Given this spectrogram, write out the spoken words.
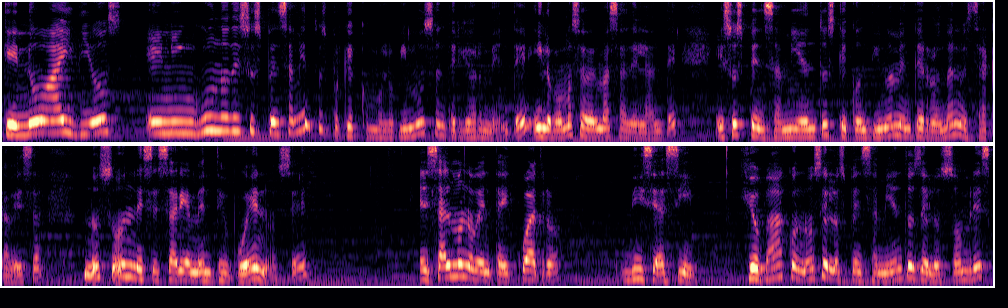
que no hay Dios en ninguno de sus pensamientos, porque como lo vimos anteriormente y lo vamos a ver más adelante, esos pensamientos que continuamente rondan nuestra cabeza no son necesariamente buenos. ¿eh? El Salmo 94 dice así, Jehová conoce los pensamientos de los hombres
